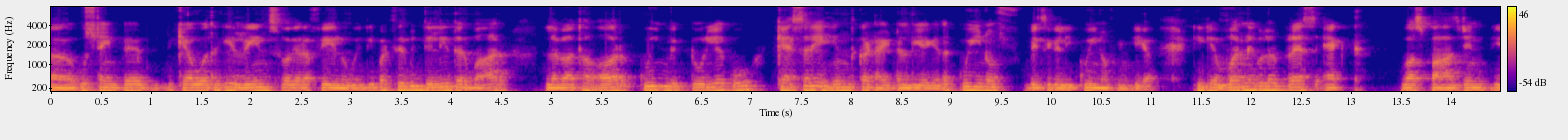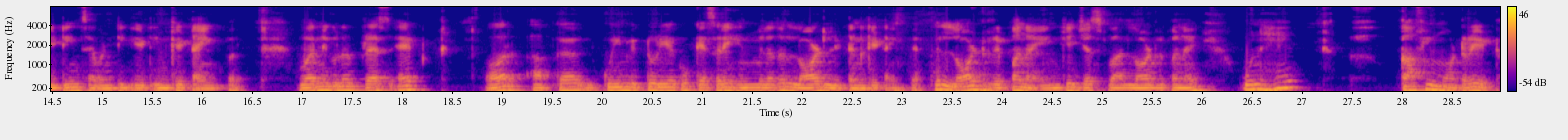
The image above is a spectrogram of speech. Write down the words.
आ, उस टाइम पे क्या हुआ था कि रेंस वगैरह फेल हो गई थी. बट फिर भी दिल्ली दरबार लगा था और क्वीन विक्टोरिया को कैसरे हिंद का टाइटल दिया गया था queen of basically queen of India ठीक है? Vernacular press act was pass in 1878 इनके टाइम पर। वर्निकुलर प्रेस एक्ट और आपका क्वीन विक्टोरिया को कैसरे हिंद मिला था लॉर्ड लिटन के टाइम पे फिर लॉर्ड रिपन आए, इनके जस्ट बाद लॉर्ड रिपन आए, उन्हें काफ़ी मॉडरेट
